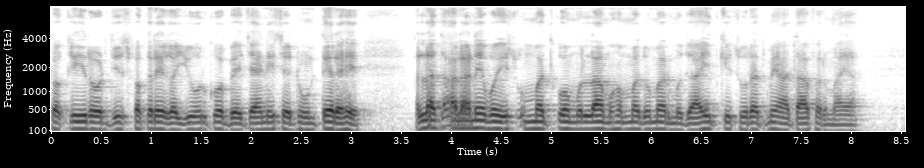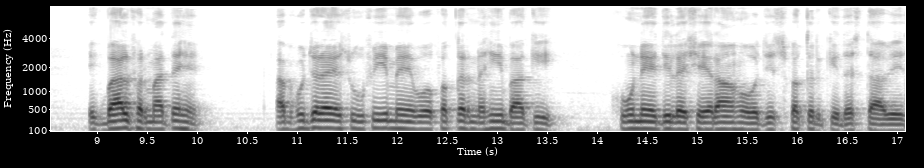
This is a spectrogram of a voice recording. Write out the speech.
فقیر اور جس فقر غیور کو بے چینی سے ڈھونڈتے رہے، اللہ تعالیٰ نے وہ اس امت کو ملا محمد عمر مجاہد کی صورت میں عطا فرمایا۔ اقبال فرماتے ہیں اب حجر صوفی میں وہ فقر نہیں باقی، خون دل شیراں ہو جس فقر کی دستاویز۔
